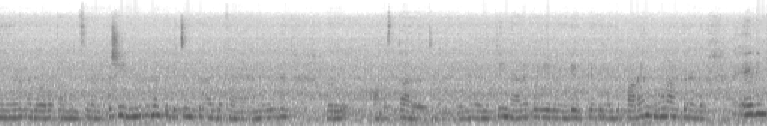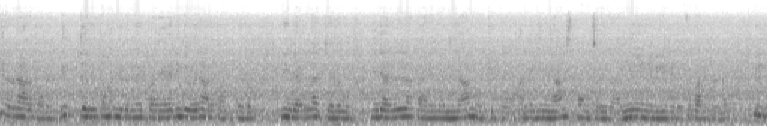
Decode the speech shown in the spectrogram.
നേടുന്നത് ഓരോ കമൻസ് കണ്ടു. പക്ഷേ എന്നിട്ട് ഞാൻ പിടിച്ചു നിൽക്കുന്നത് എന്റെ ഫാമിലിയുടെ ഒരു അവസ്ഥ ആലോചിച്ചിട്ടുണ്ടെങ്കിൽ എനിക്ക് ഞാനിപ്പോൾ ഈ ഒരു വീഡിയോ ഇട്ടിട്ടില്ലെങ്കിൽ പറയാൻ മൂന്നാൾക്കാരുണ്ട്. ഏതെങ്കിലും ഒരാൾ പറയും ഈ തെറി കമന്റ് ഇടുന്നതിന് പറയും ഏതെങ്കിലും ഒരാൾ പറഞ്ഞിട്ടുണ്ടോ? നിന്റെ എല്ലാ ചിലവും നിന്റെ എല്ലാ കാര്യങ്ങളും ഞാൻ നോക്കിപ്പോവാം അല്ലെങ്കിൽ ഞാൻ സ്പോൺസർ ചെയ്തോളാം നീ ഇനി വീടെടുത്ത് പറഞ്ഞിട്ടുണ്ടോ. ഇല്ല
